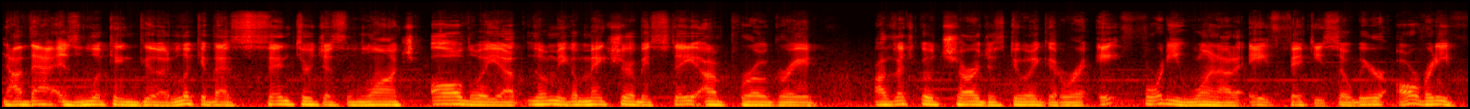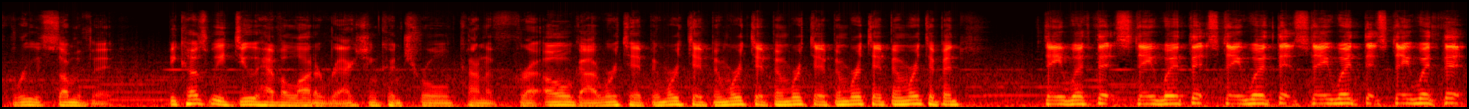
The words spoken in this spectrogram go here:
Now that is looking good. Look at that center just launch all the way up. Let me go make sure we stay on prograde. Our electrical charge is doing good. We're at 841 out of 850, so we're already through some of it because we do have a lot of reaction control kind of. Oh God, we're tipping, we're tipping, we're tipping, we're tipping, we're tipping, we're tipping. Stay with it, stay with it, stay with it, stay with it, stay with it.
